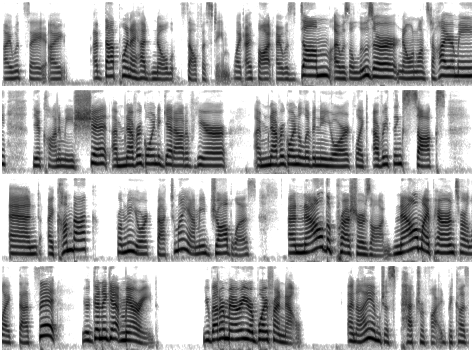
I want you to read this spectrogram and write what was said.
I would say I at that point, I had no self esteem. Like, I thought I was dumb. I was a loser. No one wants to hire me. The economy shit. I'm never going to get out of here. I'm never going to live in New York. Like, everything sucks. And I come back from New York back to Miami, jobless. And now the pressure's on. Now my parents are like, that's it. You're to get married. You better marry your boyfriend now. And I am just petrified because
